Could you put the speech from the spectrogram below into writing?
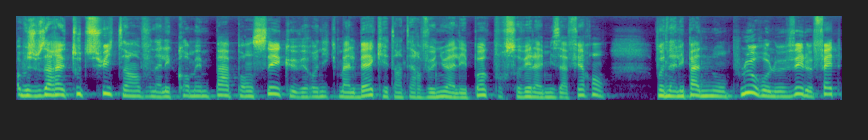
Oh, je vous arrête tout de suite, hein. vous n'allez quand même pas penser que Véronique Malbec est intervenue à l'époque pour sauver la mise à Ferrand. Vous n'allez pas non plus relever le fait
